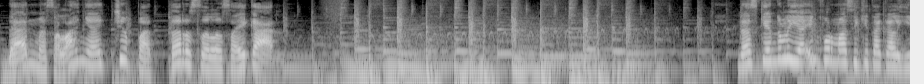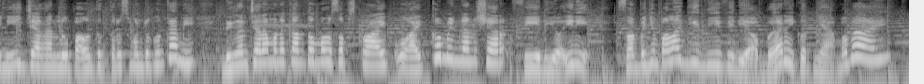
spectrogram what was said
dan masalahnya cepat terselesaikan. Nah sekian dulu ya informasi kita kali ini. Jangan lupa untuk terus mendukung kami dengan cara menekan tombol subscribe, like, komen, dan share video ini. Sampai jumpa lagi di video berikutnya. Bye-bye.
